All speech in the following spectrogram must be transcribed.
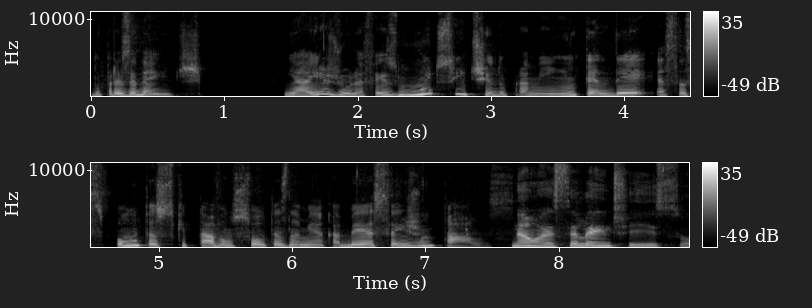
do presidente. E aí, Júlia, fez muito sentido para mim entender essas pontas que estavam soltas na minha cabeça e juntá-las. Não, é excelente isso.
